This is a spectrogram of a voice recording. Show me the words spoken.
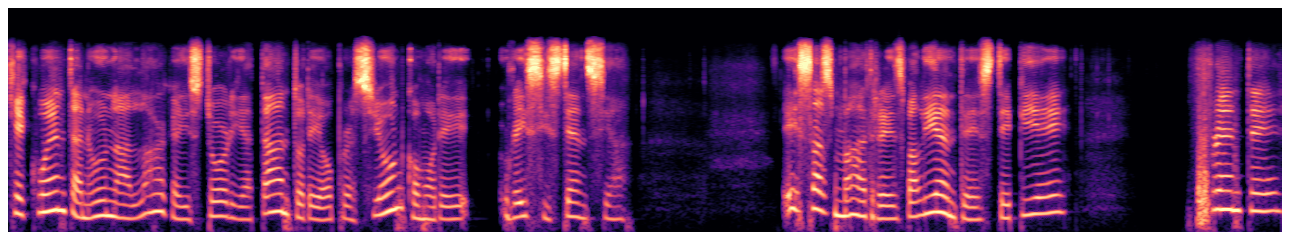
que cuentan una larga historia tanto de opresión como de resistencia. Esas madres valientes de pie frente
